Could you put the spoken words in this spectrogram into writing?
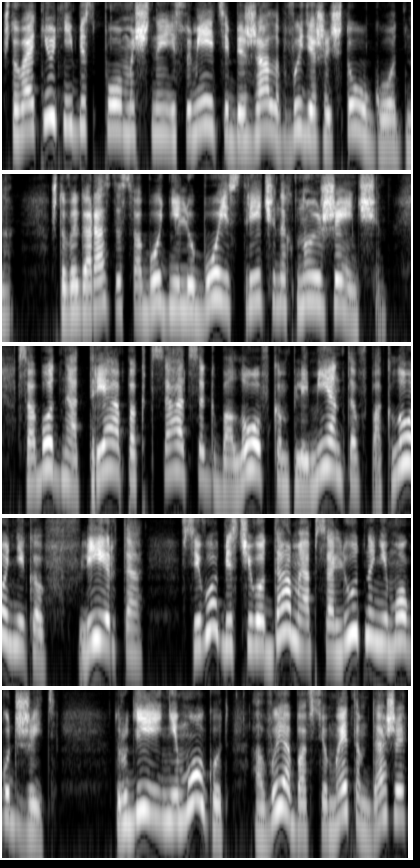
что вы отнюдь не беспомощны и сумеете без жалоб выдержать что угодно, что вы гораздо свободнее любой из встреченных мною женщин, свободны от тряпок, цацок, балов, комплиментов, поклонников, флирта, всего, без чего дамы абсолютно не могут жить. Другие не могут, а вы обо всем этом даже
